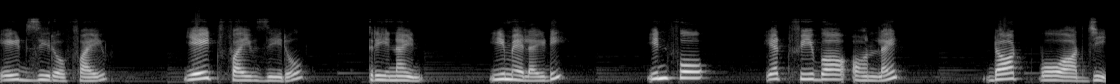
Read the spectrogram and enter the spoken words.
eight zero five eight five zero three nine email ID info at FIBA online dot O R G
